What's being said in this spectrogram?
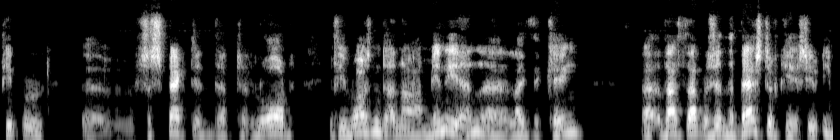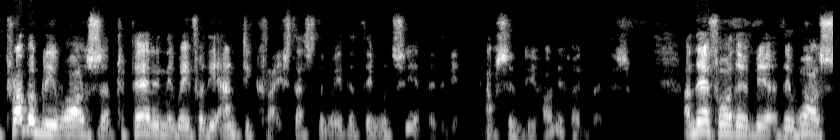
people uh, suspected that the Laud, if he wasn't an Arminian uh, like the king, uh, that that was in the best of cases. He, he probably was uh, preparing the way for the Antichrist. That's the way that they would see it. They'd be absolutely horrified by this, and therefore there be there was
